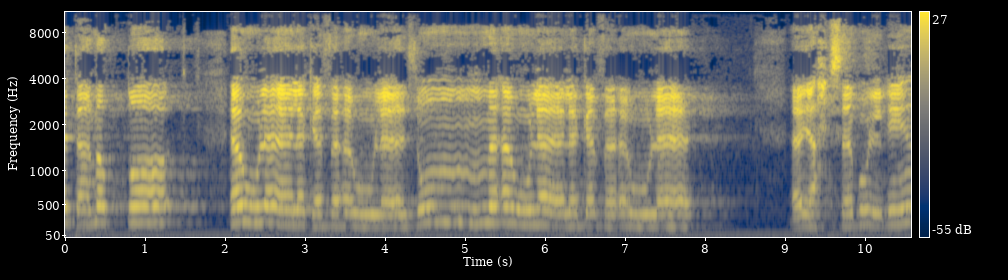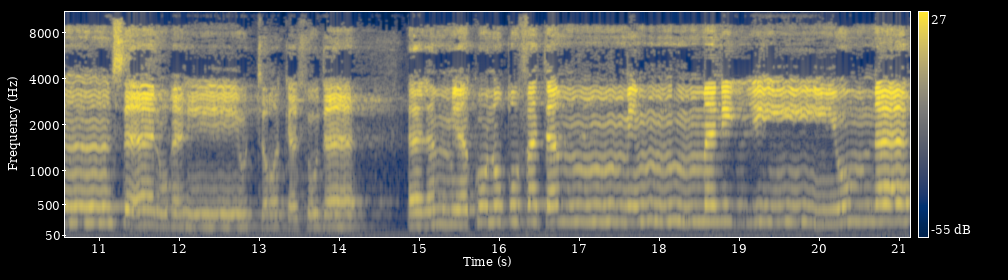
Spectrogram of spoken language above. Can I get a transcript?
يتمطى أولى لك فأولى ثم أولى لك فأولى. أيحسب الإنسان أن يترك سدى؟ ألم يك نطفة من مني يمنى؟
